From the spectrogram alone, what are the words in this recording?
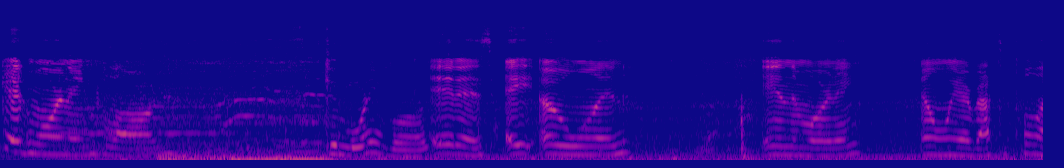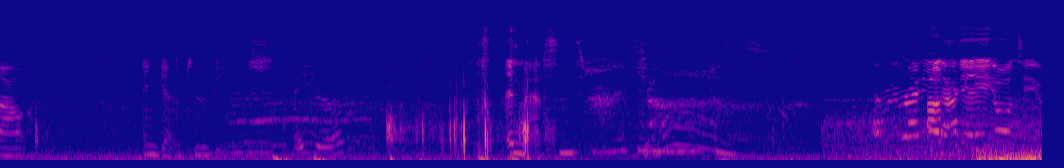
Good morning, vlog. Good morning, vlog. It is 8.01 in the morning, and we are about to pull out and go to the beach. Hey, yeah. And Madison's driving. Yes. Are we riding Update. back with y'all too?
